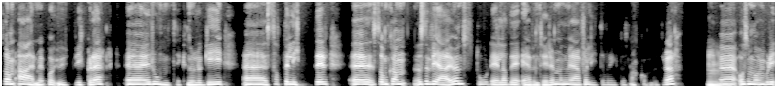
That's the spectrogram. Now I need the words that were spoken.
som er med på å utvikle eh, romteknologi, eh, satellitter eh, som kan altså Vi er jo en stor del av det eventyret, men vi er for lite flinke til å snakke om det, tror jeg. Mm. Eh, og så må vi bli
